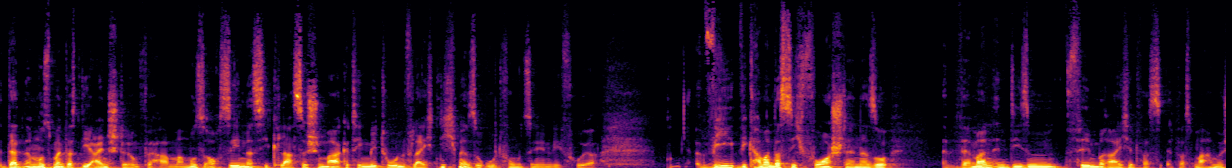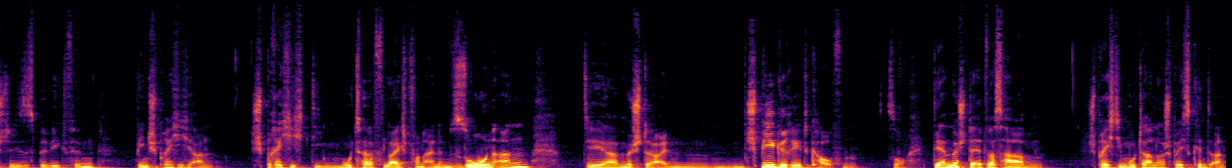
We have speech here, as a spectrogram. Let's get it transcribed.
Dann muss man das, die Einstellung für haben. Man muss auch sehen, dass die klassischen Marketingmethoden vielleicht nicht mehr so gut funktionieren wie früher. Wie, wie kann man das sich vorstellen? Also, wenn man in diesem Filmbereich etwas, etwas machen möchte, dieses Bewegtfilm, wen spreche ich an? Spreche ich die Mutter vielleicht von einem Sohn an, der möchte ein Spielgerät kaufen. So, der möchte etwas haben. Spreche die Mutter an oder spreche das Kind an?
